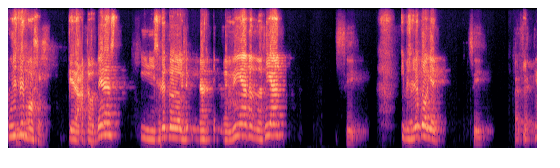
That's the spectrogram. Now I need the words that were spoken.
un lista de famosos, que era hasta banderas, y salió todo, lo que vivían, donde nacían, Sí, y me salió todo bien. sí. Perfecto.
